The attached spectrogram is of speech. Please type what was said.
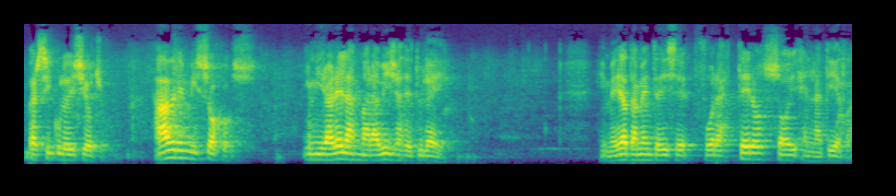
versículo 18. Abre mis ojos y miraré las maravillas de tu ley. Inmediatamente dice, forastero soy en la tierra,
